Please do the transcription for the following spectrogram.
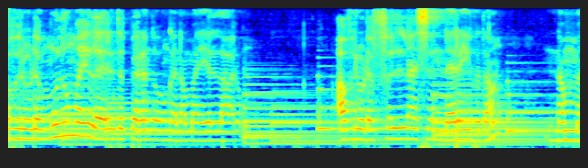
அவரோட முழுமையில இருந்து பிறந்தவங்க நம்ம எல்லாரும். அவரோட ஃபுல்னஸ் நிறைவு தான் நம்ம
